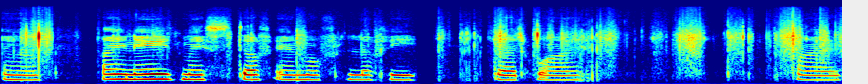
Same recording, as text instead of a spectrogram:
Uh, I need my stuffed animal Fluffy. That's why. Five.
